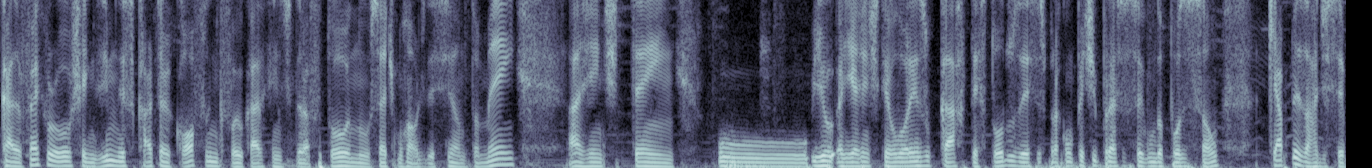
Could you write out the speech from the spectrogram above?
Kyler Fackrell, Shane Zimenez, Carter Coughlin, que foi o cara que a gente draftou no sétimo round desse ano também. A gente tem o, e, e, a gente tem o Lorenzo Carter, todos esses para competir por essa segunda posição, que apesar de ser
